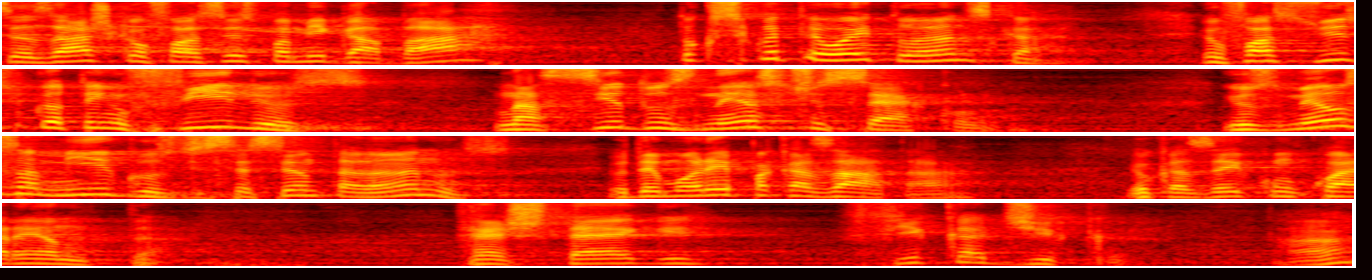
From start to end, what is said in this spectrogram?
Vocês acham que eu faço isso para me gabar? Estou com 58 anos, cara. Eu faço isso porque eu tenho filhos nascidos neste século. E os meus amigos de 60 anos, eu demorei para casar, tá? Eu casei com 40. Hashtag fica a dica, tá?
